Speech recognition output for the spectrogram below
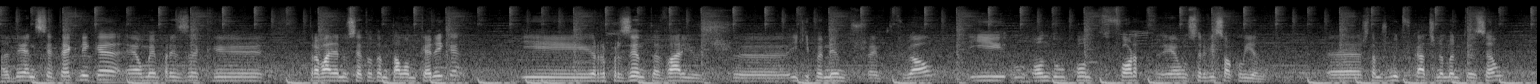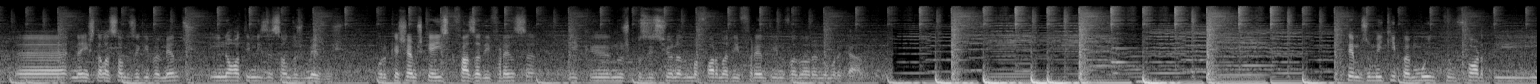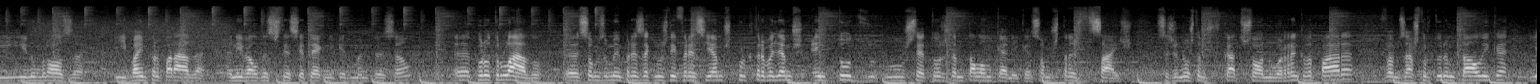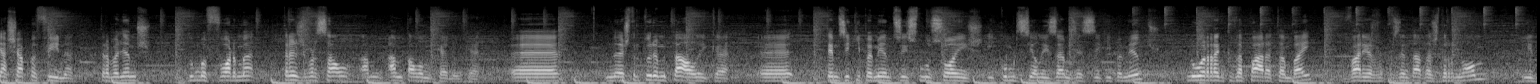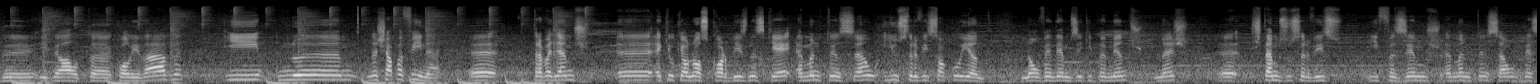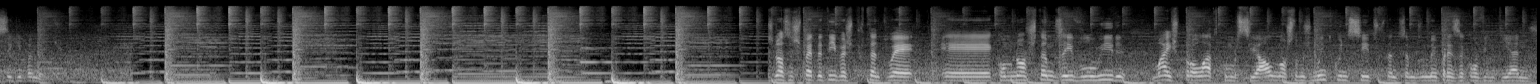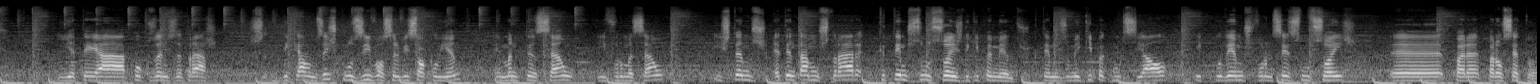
A DNC Técnica é uma empresa que trabalha no setor da metalomecânica e representa vários uh, equipamentos em Portugal e onde o ponto forte é o serviço ao cliente. Uh, estamos muito focados na manutenção, uh, na instalação dos equipamentos e na otimização dos mesmos, porque achamos que é isso que faz a diferença e que nos posiciona de uma forma diferente e inovadora no mercado. Temos uma equipa muito forte e, e, numerosa e bem preparada a nível de assistência técnica e de manutenção. Eh, por outro lado, eh, somos uma empresa que nos diferenciamos porque trabalhamos em todos os setores da metalomecânica, somos transversais, ou seja, não estamos focados só no arranque da para, vamos à estrutura metálica e à chapa fina. Trabalhamos de uma forma transversal à metalomecânica. Eh, na estrutura metálica, temos equipamentos e soluções e comercializamos esses equipamentos. No arranque da para também, várias representadas de renome e de, e de alta qualidade. E na, na chapa fina uh, trabalhamos uh, aquilo que é o nosso core business, que é a manutenção e o serviço ao cliente. Não vendemos equipamentos, mas uh, prestamos o serviço e fazemos a manutenção desses equipamentos. As nossas expectativas, portanto, é, é como nós estamos a evoluir mais para o lado comercial, nós somos muito conhecidos, portanto, somos uma empresa com 20 anos e até há poucos anos atrás dedicávamos exclusivo ao serviço ao cliente, em manutenção e formação, e estamos a tentar mostrar que temos soluções de equipamentos, que temos uma equipa comercial e que podemos fornecer soluções uh, para, para o setor.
